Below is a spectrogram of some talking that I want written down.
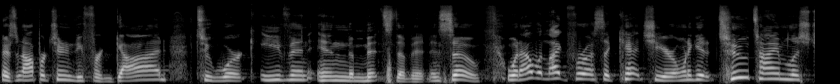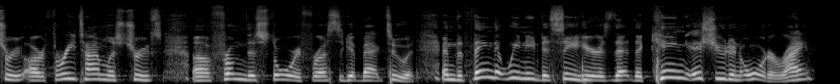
There's an opportunity for God to work even in the midst of it. And so, what I would like for us to catch here, I want to get two timeless truths or three timeless truths uh, from this story for us to get back to it. And the thing that we need to see here is that the king issued an order, right?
